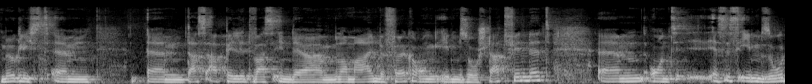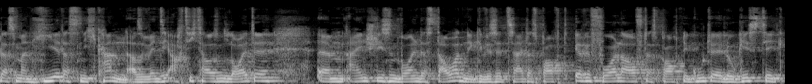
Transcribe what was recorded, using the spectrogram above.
möglichst ähm, ähm, das abbildet, was in der normalen Bevölkerung eben so stattfindet. Ähm, und es ist eben so, dass man hier das nicht kann. Also wenn Sie 80.000 Leute ähm, einschließen wollen, das dauert eine gewisse Zeit, das braucht irre Vorlauf, das braucht eine gute Logistik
